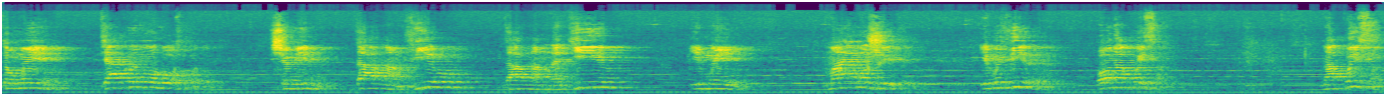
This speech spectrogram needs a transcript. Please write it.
То ми дякуємо Господу, що Він дав нам віру, дав нам надію, і ми маємо жити. І ми віримо, бо написано. Написано,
